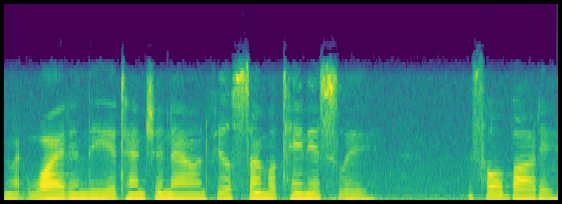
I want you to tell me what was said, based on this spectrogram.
Might widen the attention now and feel simultaneously this whole body.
